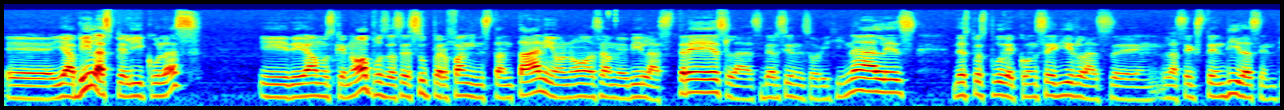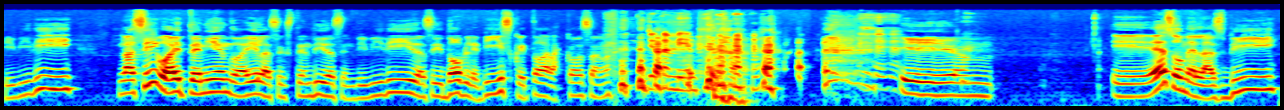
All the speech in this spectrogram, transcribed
eh, ya vi las películas. Y digamos que no, pues es súper fan instantáneo, ¿no? O sea, me vi las tres, las versiones originales, Después pude conseguir las, eh, las extendidas en DVD. Las sigo ahí teniendo ahí las extendidas en DVD, así doble disco y toda la cosa. Yo también. y, em, y, eso me las vi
